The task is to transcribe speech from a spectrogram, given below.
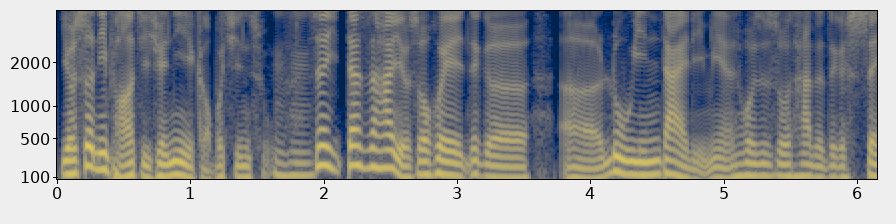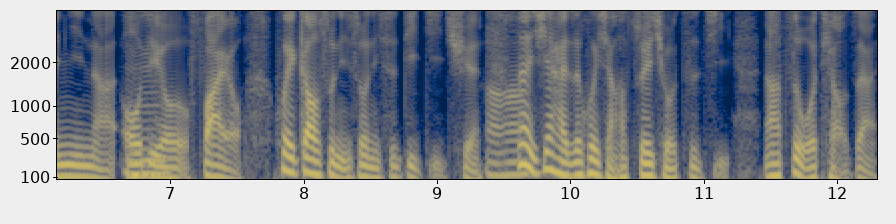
有时候你跑了几圈，你也搞不清楚，uh. 所以，但是他有时候会这个呃录音带里面，或者说他的这个声音啊、uh -huh.，audio file 会告诉你说你是第几圈。Uh. 那有些孩子会想要追求自己，然后自我挑战，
